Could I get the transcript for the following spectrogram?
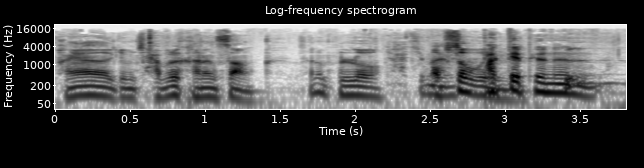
방향을 좀 잡을 가능성 저는 별로 없어 보입니다. 박 대표는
